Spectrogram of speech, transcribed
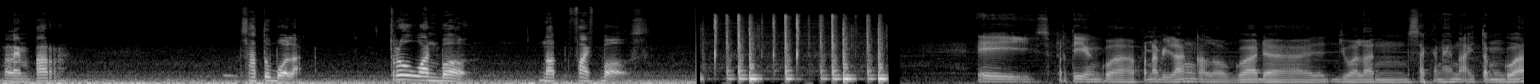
melempar satu bola. Throw one ball, not five balls. Hey, seperti yang gue pernah bilang kalau gue ada jualan second hand item gue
